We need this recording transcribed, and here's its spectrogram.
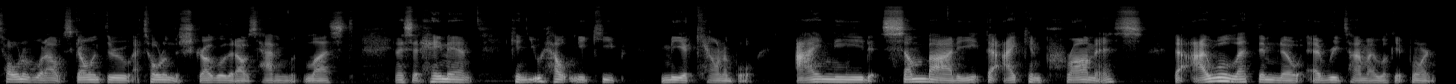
told him what I was going through. I told him the struggle that I was having with lust. And I said, hey, man, can you help me keep me accountable? I need somebody that I can promise that I will let them know every time I look at porn.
